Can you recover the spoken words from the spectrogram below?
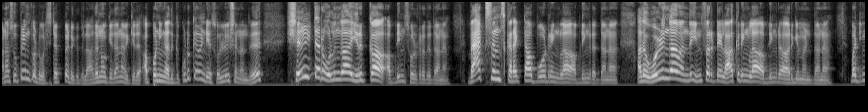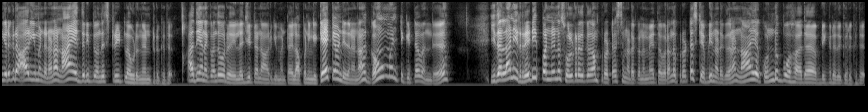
ஆனால் சுப்ரீம் கோர்ட் ஒரு ஸ்டெப் எடுக்குதுல்ல அதை நோக்கி தானே வைக்குது. அப்போ நீங்கள் அதுக்கு கொடுக்க வேண்டிய சொல்யூஷன் வந்து ஷெல்டர் ஒழுங்காக இருக்கா அப்படின்னு சொல்கிறது தானே. வேக்சின்ஸ் கரெக்டாக போடுறீங்களா அப்படிங்கிறது தானே. அதை ஒழுங்காக வந்து இன்ஃபர்டைல் ஆக்குறீங்களா அப்படிங்கிற ஆர்குமெண்ட் தானே. பட் இங்கே இருக்கிற ஆர்குமெண்ட் என்னன்னா நாயை திருப்பி வந்து ஸ்ட்ரீட்டில் விடுங்கன்னு இருக்குது. அது எனக்கு வந்து ஒரு லெஜிட்டான ஆர்குமெண்ட்டாக இல்லை. அப்போ நீங்கள் கேட்க வேண்டியது என்னன்னா கவர்மெண்ட் கிட்ட வந்து இதெல்லாம் நீ ரெடி பண்ணுன்னு சொல்கிறதுக்கு தான் ப்ரொட்டஸ்ட் நடக்கணுமே தவிர அந்த ப்ரொட்டஸ்ட் எப்படி நடக்குதுன்னா நாயை கொண்டு போகாத அப்படிங்கிறதுக்கு இருக்குது.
